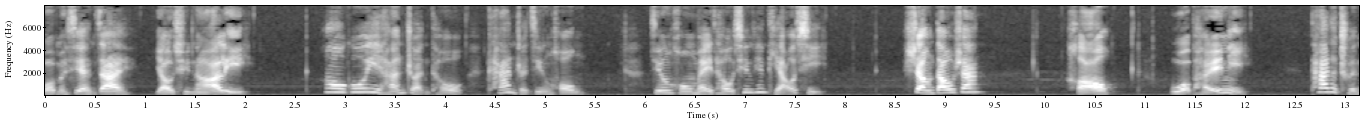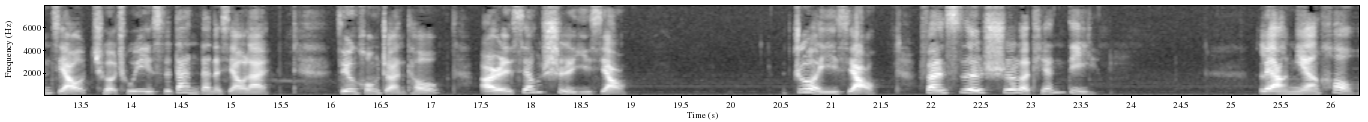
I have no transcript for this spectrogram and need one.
我们现在要去哪里？傲孤一寒转头看着惊鸿，惊鸿眉头轻轻挑起，上刀山。好，我陪你。他的唇角扯出一丝淡淡的笑来。惊鸿转头，二人相视一笑。这一笑，反似失了天地。两年后，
